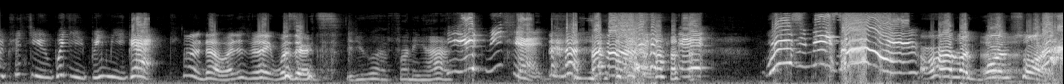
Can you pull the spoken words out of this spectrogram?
no, just you. What did you bring me back? I don't know. I just really like wizards. Did you have funny hats? Yes, me said. High five! Where's me? I had like one slice.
